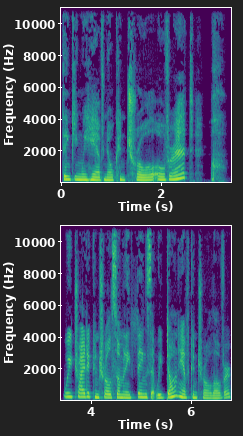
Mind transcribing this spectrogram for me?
thinking we have no control over it. We try to control so many things that we don't have control over.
